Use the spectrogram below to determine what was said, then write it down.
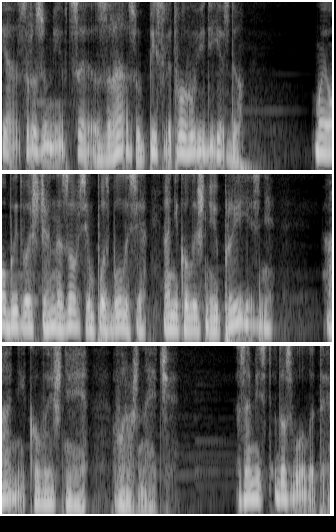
Я зрозумів це зразу після твого від'їзду. Ми обидва ще не зовсім позбулися ані колишньої приязні, ані колишньої ворожнечі. Замість дозволити,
